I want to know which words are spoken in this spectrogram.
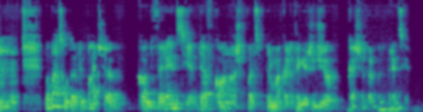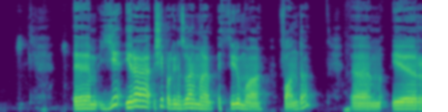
Mhm. Papasakok apie pačią konferenciją DEFCON, aš pats pirmą kartą girdžiu, kas čia per konferencija. Ji yra šiaip organizuojama Ethereum fondo ir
